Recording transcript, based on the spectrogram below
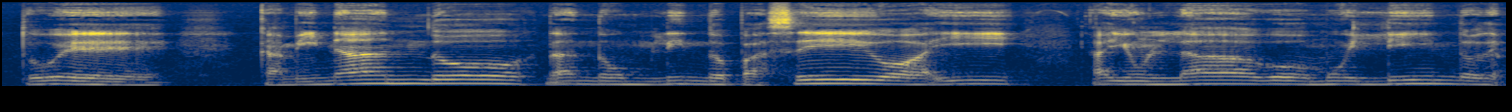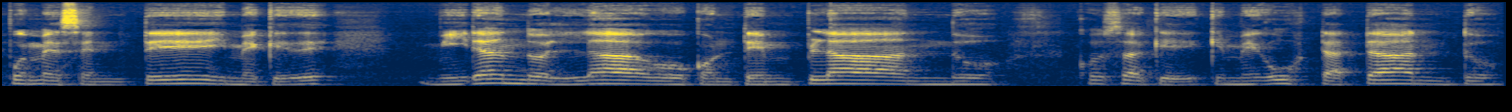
Estuve caminando, dando un lindo paseo, ahí hay un lago muy lindo, después me senté y me quedé mirando el lago, contemplando, cosa que, que me gusta tanto.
